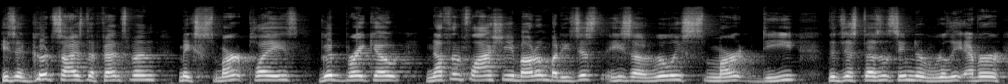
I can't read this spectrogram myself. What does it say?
He's a good sized defenseman, makes smart plays, good breakout, nothing flashy about him, but he's just he's a really smart D that just doesn't seem to really ever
